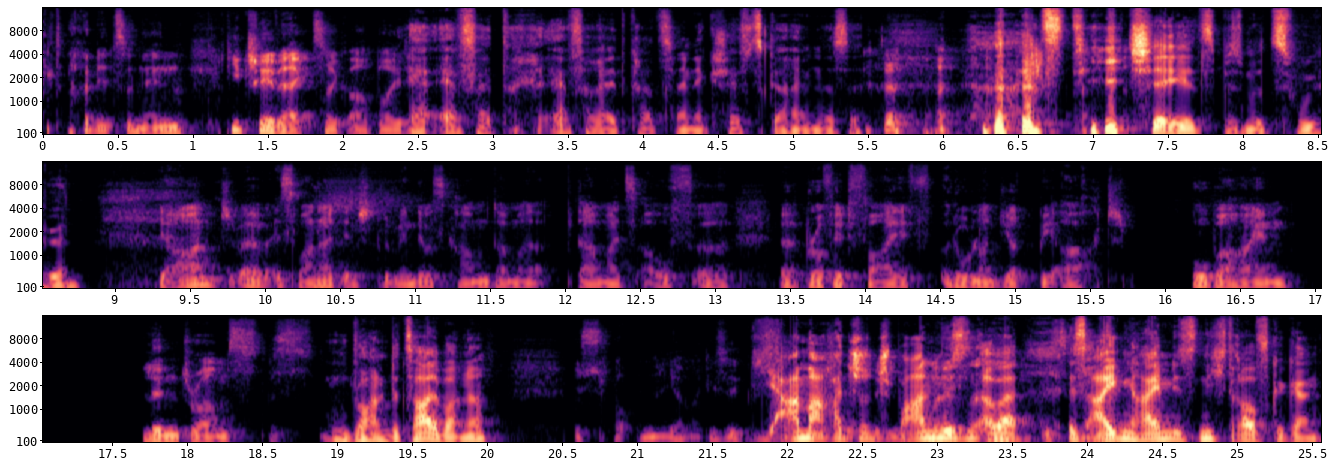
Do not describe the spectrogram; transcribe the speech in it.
traditionellen DJ-Werkzeug arbeite. er, er, er verrät gerade seine Geschäftsgeheimnisse. Als DJ, jetzt müssen wir zuhören. Ja, und äh, es waren halt Instrumente, was kam damals, damals auf? Äh, äh, Profit 5, Roland JB8, Oberheim, Lin Drums. Das, Und waren bezahlbar, ne? das war, naja, diese. Ja, man hat schon sparen müssen, aber das Eigenheim ist nicht draufgegangen.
